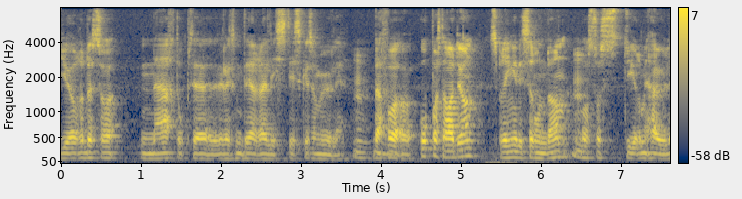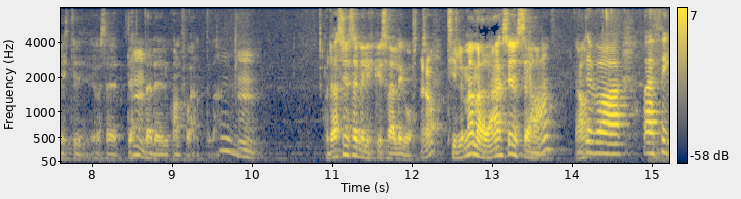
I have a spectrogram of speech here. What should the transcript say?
gjør det så nært opp til liksom, det realistiske som mulig. Mm. Derfor opp på stadion, springe disse rundene, og så styrer vi hodet litt i og sier dette er det du kan forvente deg. Mm. Og der syns jeg vi lykkes veldig godt. Ja. Til og med med deg, syns jeg. Ja. Ja. Det var, og jeg, fikk,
